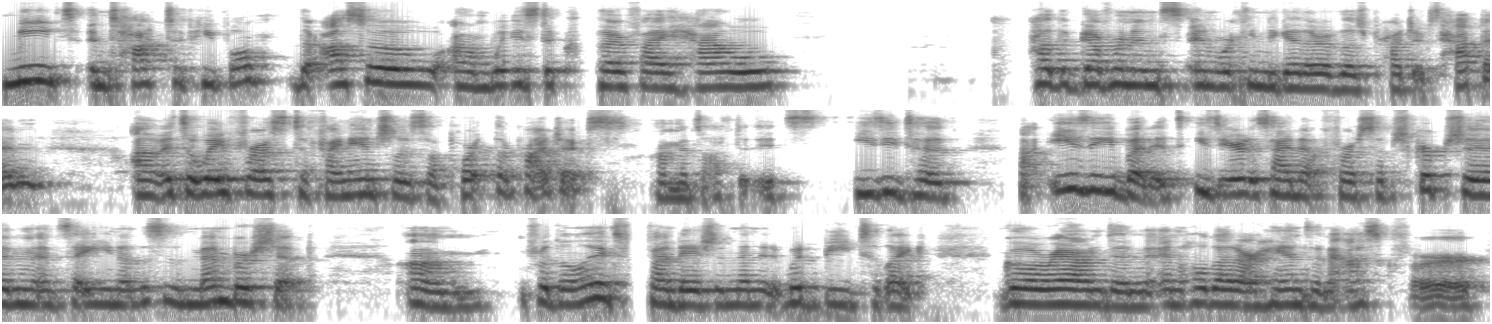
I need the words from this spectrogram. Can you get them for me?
meet and talk to people. There are also um, ways to clarify how, how the governance and working together of those projects happen. Um, it's a way for us to financially support the projects. Um, it's often it's easy to not easy, but it's easier to sign up for a subscription and say, you know, this is membership um, for the Linux Foundation than it would be to like go around and, and hold out our hands and ask for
